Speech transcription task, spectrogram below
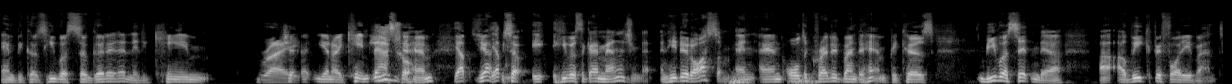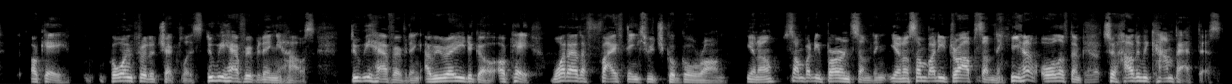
And because he was so good at it, and it came Right. You know, it came Natural. easy to him. Yep. Yeah. Yep. So he, he, was the guy managing that and he did awesome. And, and all the credit went to him because we were sitting there uh, a week before the event. Okay, going through the checklist. Do we have everything in the house? Do we have everything? Are we ready to go? Okay, what are the five things which could go wrong? You know, somebody burned something, you know, somebody dropped something, you know, all of them. Yep. So how do we combat this?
